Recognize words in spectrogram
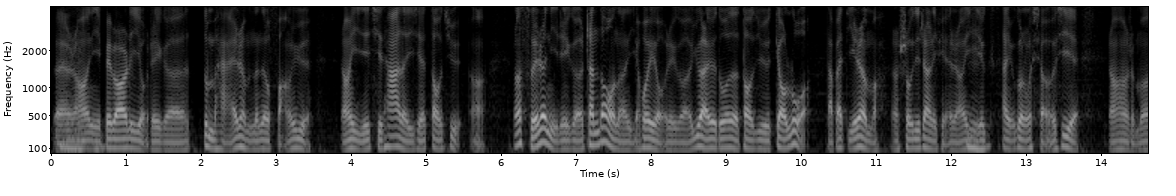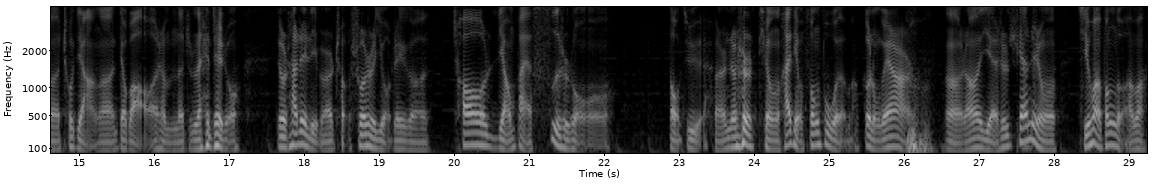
对，然后你背包里有这个盾牌什么的，就防御。然后以及其他的一些道具啊，然后随着你这个战斗呢，也会有这个越来越多的道具掉落，打败敌人嘛，然后收集战利品，然后以及参与各种小游戏，然后什么抽奖啊、掉宝啊什么的之类这种，就是它这里边称说是有这个超两百四十种道具，反正就是挺还挺丰富的吧，各种各样的，嗯，然后也是偏这种奇幻风格吧，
